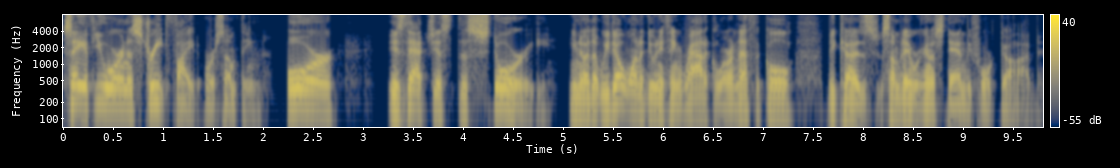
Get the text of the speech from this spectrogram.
Say if you were in a street fight or something. Or is that just the story? You know, that we don't want to do anything radical or unethical because someday we're going to stand before God.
